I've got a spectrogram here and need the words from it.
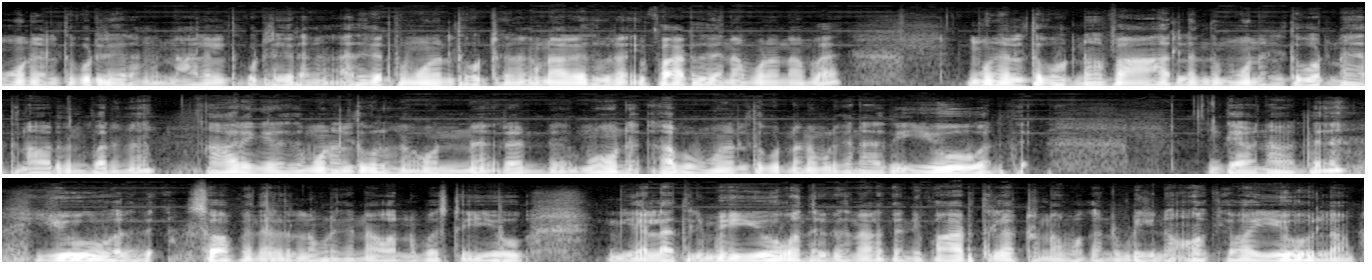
மூணு எழுத்து கூட்டியிருக்கிறாங்க நாலு எழுத்து கூட்டியிருக்கிறாங்க அதுக்கடுத்து மூணு எழுத்து கொடுத்துருக்காங்க நாலு எழுத்து கூட்டிருக்காங்க இப்போ அடுத்தது என்ன பண்ணணும் நம்ம? மூணு எழுத்து கூட்டணும் இப்போ ஆறுலேருந்து மூணு எழுத்து கூட்டினா எத்தனை வருதுன்னு பாருங்கள் ஆறு இங்கே இருக்குது. மூணு எழுத்து கொடுங்க. ஒன்று ரெண்டு மூணு. அப்போ மூணு எழுத்து கூட்டினா நம்மளுக்கு என்ன வருது? யூ வருது. இங்கே என்ன வருது? யூ வருது. ஸோ அப்போ இந்த இடத்துல நம்மளுக்கு என்ன வரணும்? ஃபஸ்ட்டு யூ இங்கே எல்லாத்துலேயுமே யூ வந்திருக்கிறதுனால கண்டிப்பாக அடுத்த லெட்டர் நம்ம கண்டுபிடிக்கணும். ஓகேவா யூ இல்லாமல்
